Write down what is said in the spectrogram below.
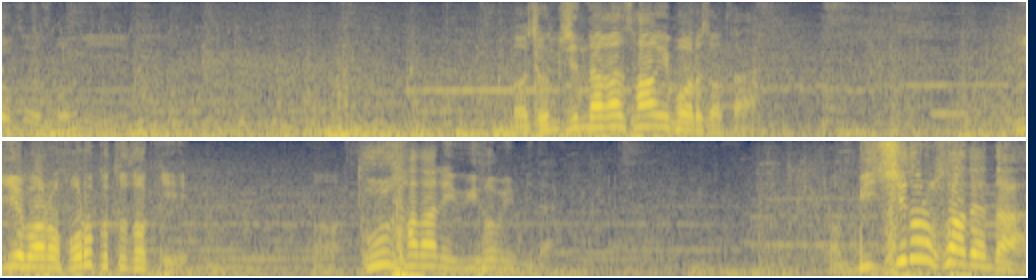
없어 성이 어 정신 나간 상황이 벌어졌다 이게 바로 호로크 투석기 어, 두 사단의 위험입니다. 어, 미치도록 쏴야 된다.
